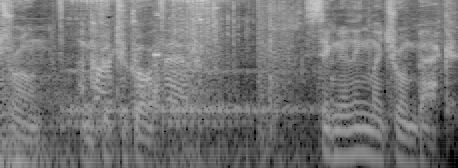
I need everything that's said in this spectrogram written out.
Drone. I'm good to go. Signaling my drone back.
